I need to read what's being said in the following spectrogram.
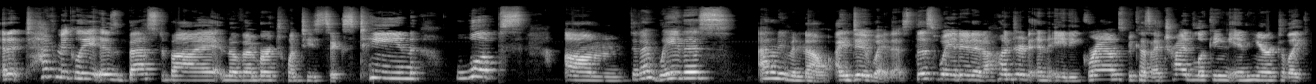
and it technically is best by November 2016. Whoops. Um, did I weigh this? I don't even know. I did weigh this. This weighed in at 180 grams because I tried looking in here to like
